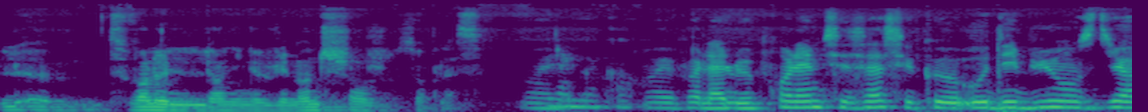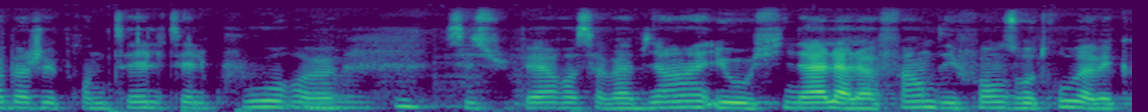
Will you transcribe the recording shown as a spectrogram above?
le- souvent le learning agreement change sur place. ouais. D'accord. Ouais, voilà, le problème c'est ça, c'est qu'au début on se dit ah bah je vais prendre tel tel cours, euh, Mm. c'est super, ça va bien. Et au final, à la fin, des fois, on se retrouve avec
